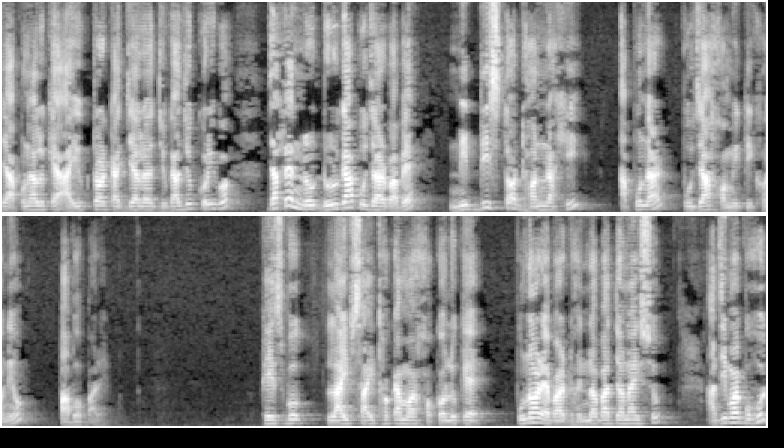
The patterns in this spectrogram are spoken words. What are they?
যে আপোনালোকে আয়ুক্তৰ কাৰ্যালয়ত যোগাযোগ কৰিব যাতে দুৰ্গা পূজাৰ বাবে নিৰ্দিষ্ট ধনৰাশি আপোনাৰ পূজা সমিতিখনেও পাব পাৰে। ফেচবুক লাইভ চাই থকা মই সকলোকে পুনৰ এবাৰ ধন্যবাদ জনাইছো। আজি মই বহুত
